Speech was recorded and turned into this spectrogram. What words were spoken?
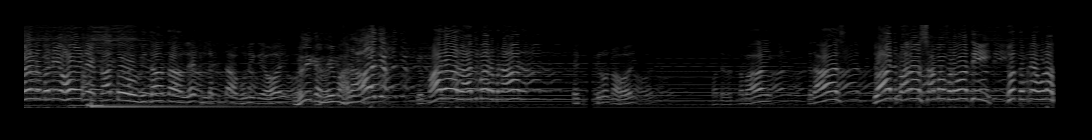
વેણ બની હોય ને કાં તો વિધાતા લેખ લખતા ભૂલી ગયા હોય. ભૂલી ગયા હોય મહારાજ? કે મારા રાજમાં રમનાર એક દીકરો ન હોય. માટે રત્નભાઈ કદાચ જો આજ મારા સામા મળવાથી જો તમને ઓળા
